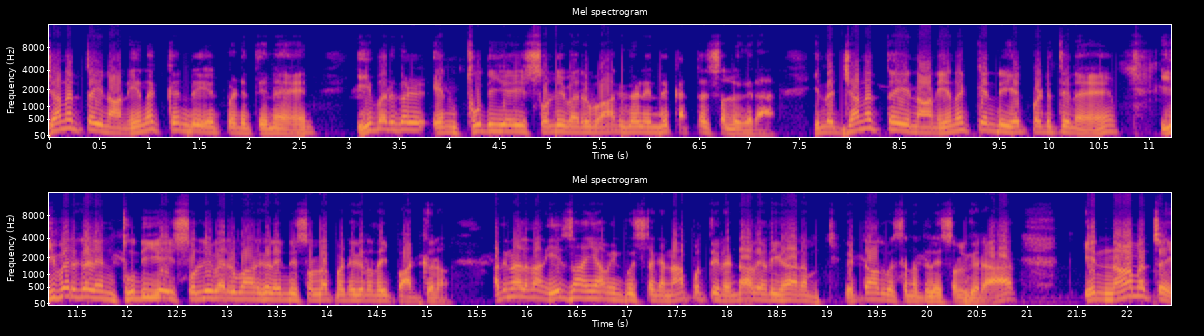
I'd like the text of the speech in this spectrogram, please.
ஜனத்தை நான் எனக்கென்று ஏற்படுத்தினேன் இவர்கள் என் துதியை சொல்லி வருவார்கள் என்று கத்த சொல்லுகிறார். இந்த ஜனத்தை நான் எனக்கென்று ஏற்படுத்தினேன் இவர்கள் என் துதியை சொல்லி வருவார்கள் என்று சொல்லப்படுகிறதை பார்க்கிறோம். அதனால தான் ஏசாயாவின் புஸ்தகம் நாற்பத்தி ரெண்டாவது அதிகாரம் எட்டாவது வசனத்திலே சொல்கிறார் என் நாமத்தை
